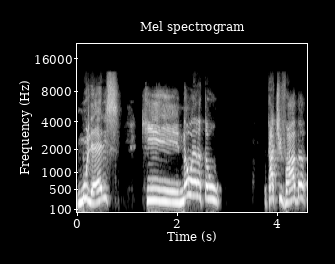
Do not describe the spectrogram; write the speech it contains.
mulheres que não era tão cativada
